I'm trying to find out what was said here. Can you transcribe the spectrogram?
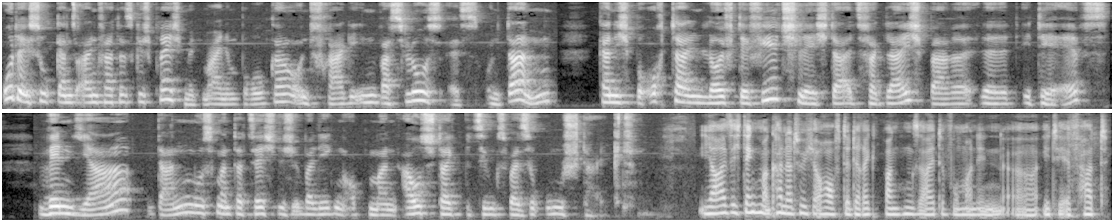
Oder ich suche ganz einfach das Gespräch mit meinem Broker und frage ihn, was los ist. Und dann kann ich beurteilen, läuft der viel schlechter als vergleichbare äh, ETFs. Wenn ja, dann muss man tatsächlich überlegen, ob man aussteigt bzw. umsteigt. Ja, also ich denke, man kann natürlich auch auf der Direktbankenseite, wo man den äh, ETF hat,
